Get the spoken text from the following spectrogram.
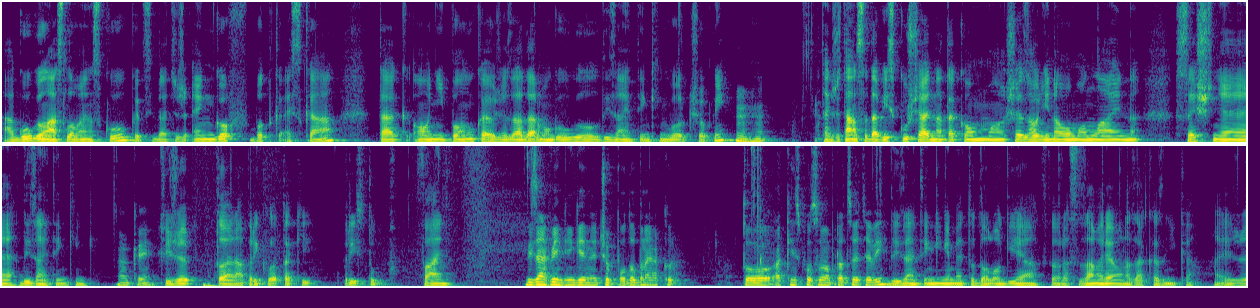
a Google na Slovensku, keď si dáte, že engov.sk, tak oni ponúkajú, že zadarmo Google Design Thinking workshopy. Uh-huh. Takže tam sa dá vyskúšať na takom 6-hodinovom online sešne Design Thinking. Okay. Čiže to je napríklad taký prístup fajn. Design Thinking je niečo podobné ako to, akým spôsobom pracujete vy? Design thinking je metodológia, ktorá sa zameriava na zákazníka. Hej, že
